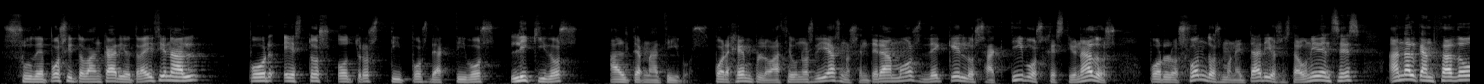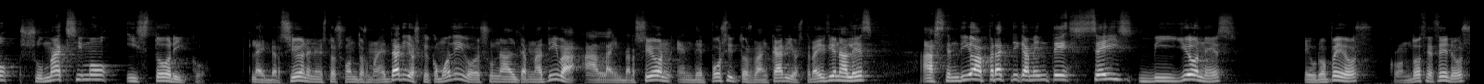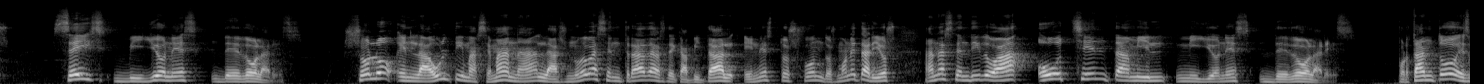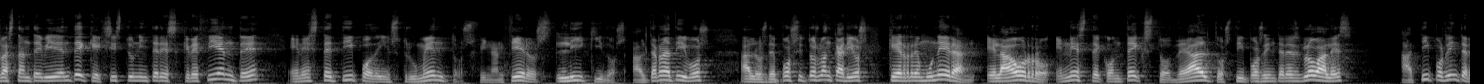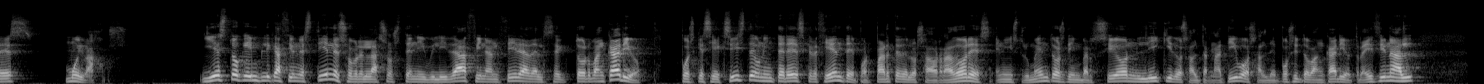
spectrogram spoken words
su depósito bancario tradicional por estos otros tipos de activos líquidos alternativos. Por ejemplo, hace unos días nos enteramos de que los activos gestionados por los fondos monetarios estadounidenses han alcanzado su máximo histórico. La inversión en estos fondos monetarios, que como digo es una alternativa a la inversión en depósitos bancarios tradicionales, ascendió a prácticamente 6 billones europeos, con 12 ceros, 6 billones de dólares. Solo en la última semana, las nuevas entradas de capital en estos fondos monetarios han ascendido a 80.000 millones de dólares. Por tanto, es bastante evidente que existe un interés creciente en este tipo de instrumentos financieros líquidos alternativos a los depósitos bancarios que remuneran el ahorro en este contexto de altos tipos de interés globales a tipos de interés muy bajos. ¿Y esto qué implicaciones tiene sobre la sostenibilidad financiera del sector bancario? Pues que si existe un interés creciente por parte de los ahorradores en instrumentos de inversión líquidos alternativos al depósito bancario tradicional,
